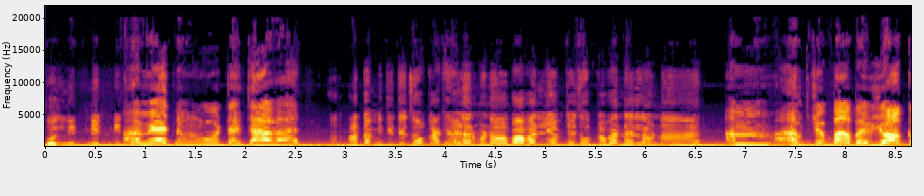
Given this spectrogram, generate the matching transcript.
बोल नीट नीट नीट बोल. आम्ही आता मोठा चावात आता मी तिथे झोका खेळणार म्हणा. बाबांनी आमच्या झोका बांधायला लावणार. आम- आमच्या बाबा जॉक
